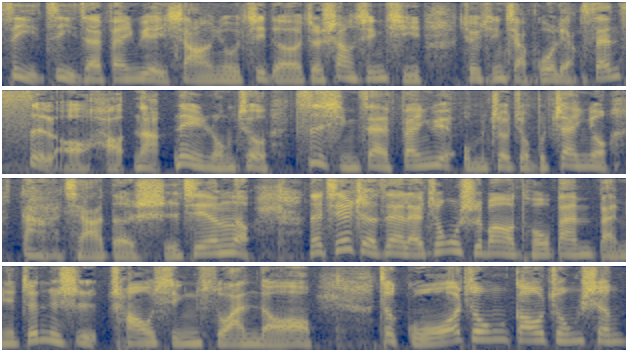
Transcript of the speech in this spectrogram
自己自己再翻阅一下，因为我记得这上星期就已经讲过两三次了哦。好，那内容就自行再翻阅，我们这就不占用大家的时间了。那接着再来，《中国时报》头版版面真的是超心酸的哦。这国中高中生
